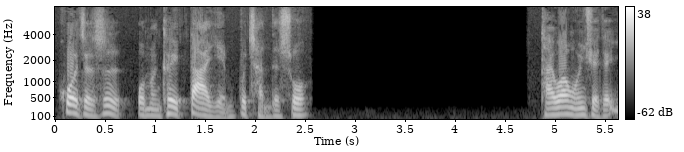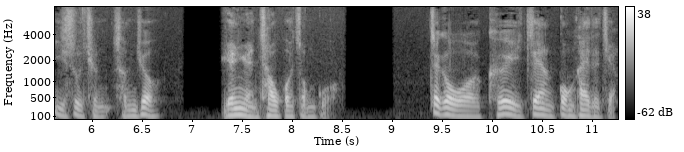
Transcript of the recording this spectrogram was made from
或者是我们可以大言不惭的说，台湾文学的艺术成成就远远超过中国，这个我可以这样公开的讲。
